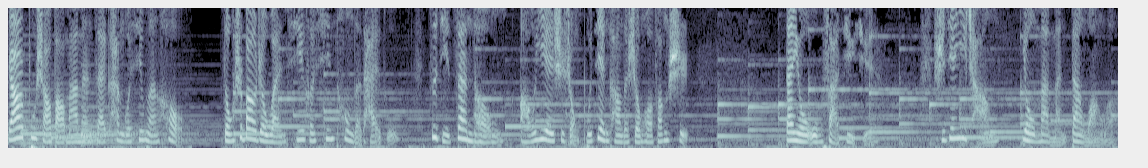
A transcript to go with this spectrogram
然而，不少宝妈们在看过新闻后，总是抱着惋惜和心痛的态度，自己赞同熬夜是种不健康的生活方式，但又无法拒绝。时间一长，又慢慢淡忘了。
